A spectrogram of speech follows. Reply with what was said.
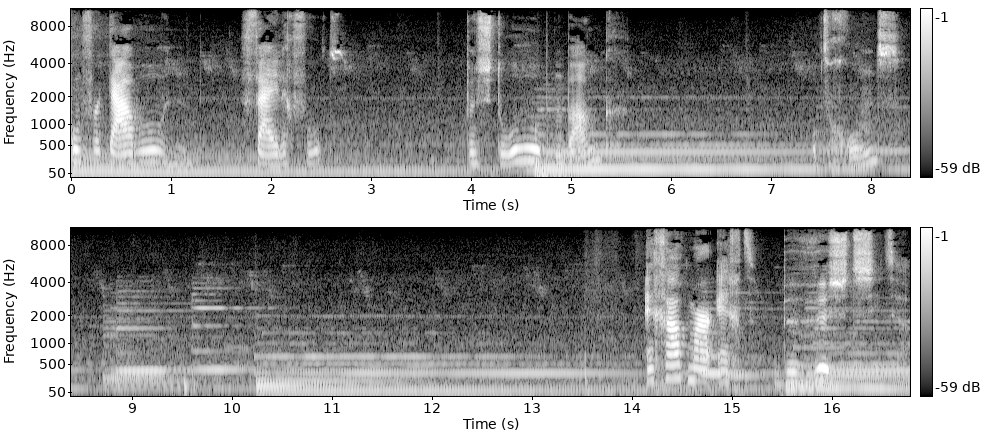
comfortabel en veilig voelt. Op een stoel, op een bank, op de grond. En ga ook maar echt bewust zitten.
